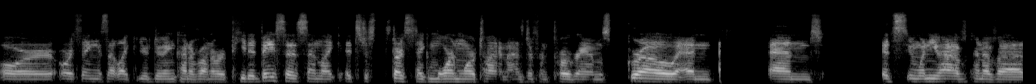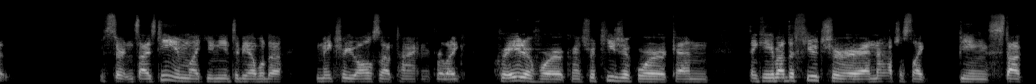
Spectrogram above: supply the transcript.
or or things that like you're doing kind of on a repeated basis and like it just starts to take more and more time as different programs grow and and it's when you have kind of a certain size team like you need to be able to make sure you also have time for like creative work and strategic work and thinking about the future and not just like being stuck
